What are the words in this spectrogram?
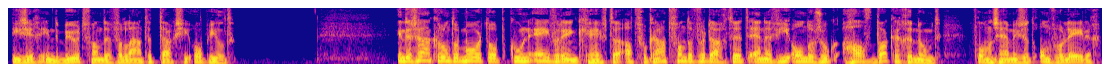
die zich in de buurt van de verlaten taxi ophield. In de zaak rond de moord op Koen Everink heeft de advocaat van de verdachte het NFI-onderzoek halfbakken genoemd. Volgens hem is het onvolledig.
